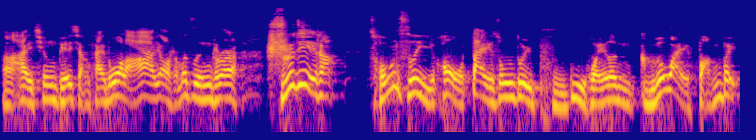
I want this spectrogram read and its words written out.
啊，爱卿别想太多了啊，要什么自行车啊？实际上，从此以后，戴宗对普固怀恩格外防备。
